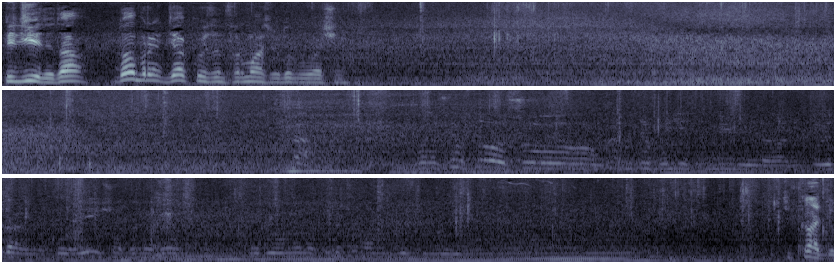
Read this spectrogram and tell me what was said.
Підійде, так? Да? Добре, дякую за інформацію, до побачення. Начнем с того, что хотя бы есть відповідальні, бо я зараз вони вже у мене телефон. Тікати.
